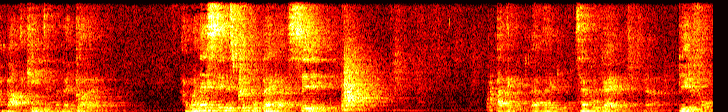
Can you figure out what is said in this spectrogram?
about the kingdom and they got it. And when they see this crippled beggar sitting at the, at the temple gate, you know, beautiful,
